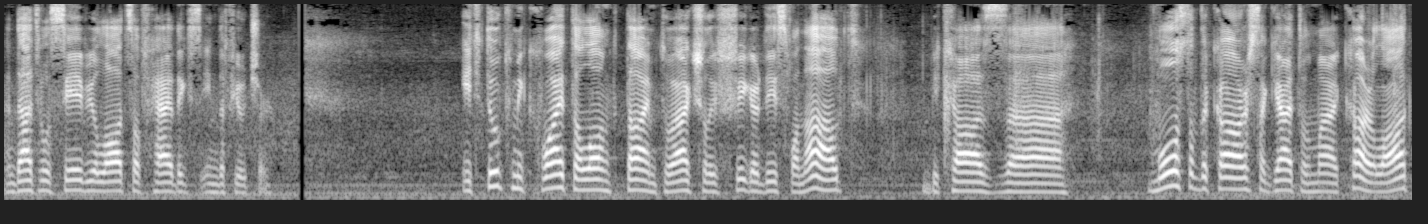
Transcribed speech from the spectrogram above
And that will save you lots of headaches in the future. It took me quite a long time to actually figure this one out because uh, most of the cars I get on my car a lot,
